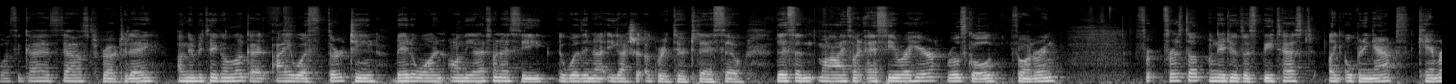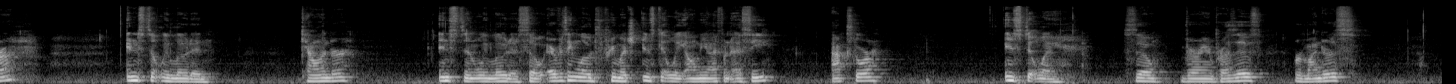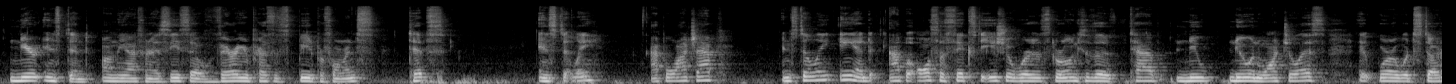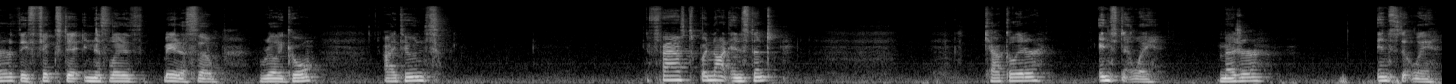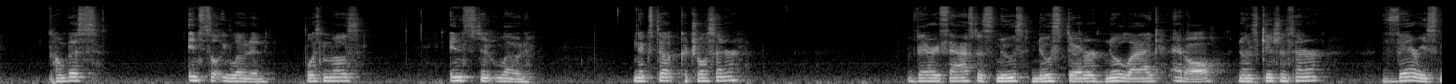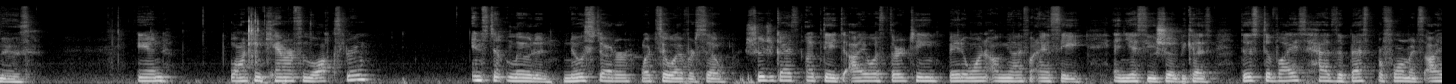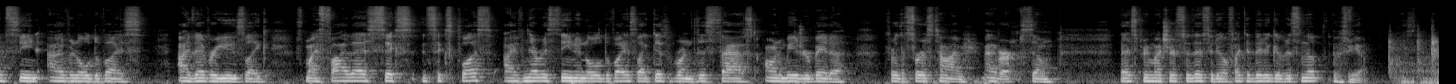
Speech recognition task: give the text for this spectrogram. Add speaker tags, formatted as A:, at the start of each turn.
A: What's up guys, iOS Pro. Today, I'm going to be taking a look at iOS 13 Beta 1 on the iPhone SE and whether or not you guys should upgrade to it today. So, this is my iPhone SE right here, rose gold, if you're wondering. First up, I'm going to do the speed test, like opening apps, camera, instantly loaded, calendar, instantly loaded. So everything loads pretty much instantly on the iPhone SE, App Store, instantly. So, very impressive. Reminders, near instant on the iPhone SE, so very impressive speed performance. Tips, instantly. Apple Watch app, instantly. And Apple also fixed the issue where scrolling to the tab new new in WatchOS, it, where it would stutter. They fixed it in this latest beta, so really cool. iTunes, fast but not instant. Calculator, instantly. Measure, instantly. Compass, instantly loaded. Voice memos, instant load. Next up, Control Center. Very fast and smooth, no stutter, no lag at all. Notification Center, very smooth. And launching camera from the lock screen, instant loaded, no stutter whatsoever. So, should you guys update to iOS 13 Beta 1 on the iPhone SE? And yes, you should because this device has the best performance I've seen out of an old device. I've ever used. Like for my 5S, 6, and 6 Plus, I've never seen an old device like this run this fast on a major beta for the first time ever. So that's pretty much it for this video. If I liked the video, give it a thumbs up. Video. Peace.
